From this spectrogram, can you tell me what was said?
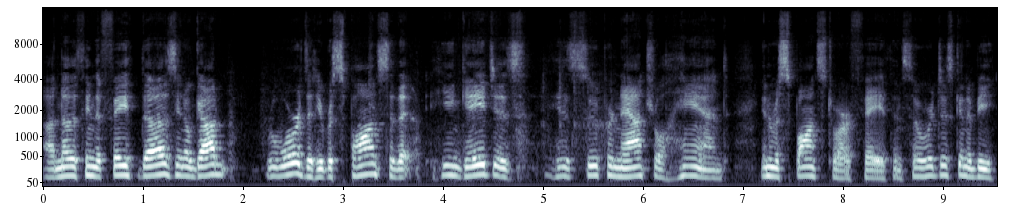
another thing that faith does, you know, God rewards it. He responds to that. He engages His supernatural hand in response to our faith. And so we're just going to be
